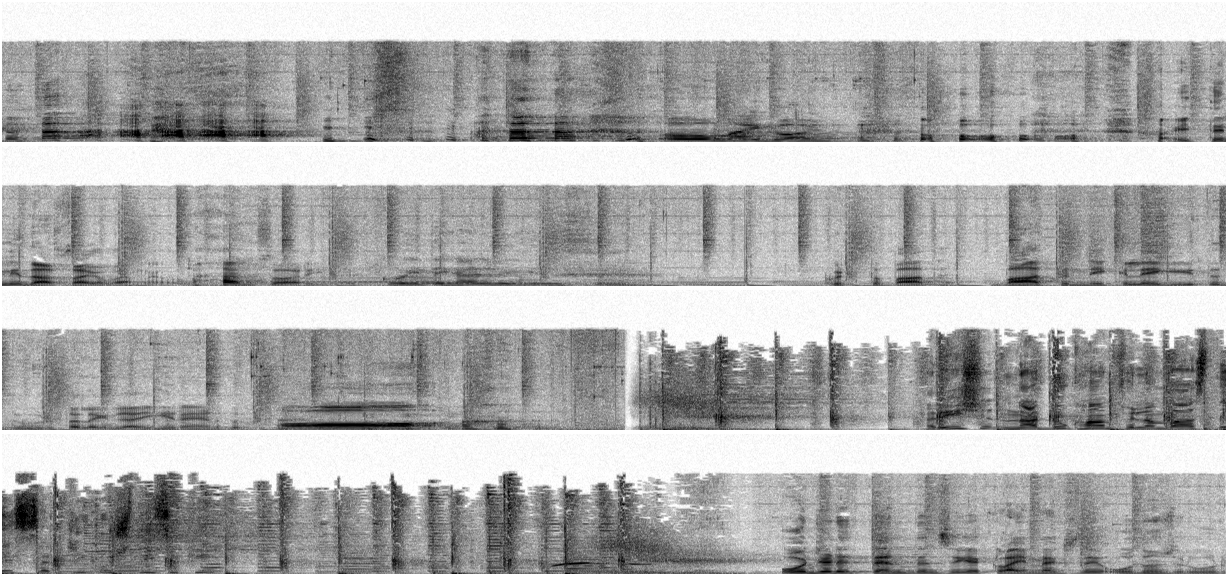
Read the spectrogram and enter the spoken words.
ਓ ਮਾਈ ਗॉड ਇਤੇ ਨਹੀਂ ਦੱਸ ਸਕਦਾ ਮੈਂ ਆਮ ਸੌਰੀ ਕੋਈ ਤੇ ਗੱਲ ਹੋਈ ਜਿਸ कुछ तो बात है। बात निकलेगी तो दूर तलक जाएगी ਰਹਿਣ दो। ਹਰੀਸ਼ ਨਾਡੂ ਖਾਨ ਫਿਲਮ ਵਾਸਤੇ ਸੱਚੀ ਕੁਸ਼ਤੀ ਸਿੱਖੀ ਉਹ ਜਿਹੜੇ 3 ਦਿਨ ਸੀਗੇ ਕਲਾਈਮੈਕਸ ਦੇ ਉਦੋਂ ਜ਼ਰੂਰ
